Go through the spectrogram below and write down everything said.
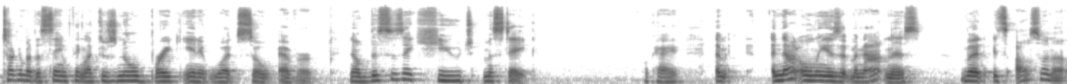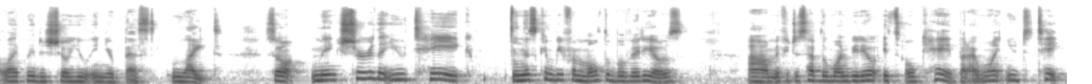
talking about the same thing. Like there's no break in it whatsoever. Now, this is a huge mistake, okay? And, and not only is it monotonous, but it's also not likely to show you in your best light. So make sure that you take, and this can be from multiple videos. Um, if you just have the one video, it's okay, but I want you to take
